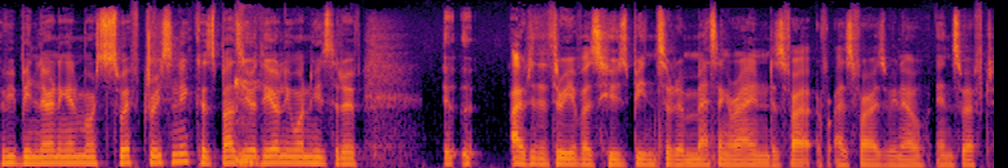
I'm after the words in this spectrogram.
have you been learning any more Swift recently? Because Baz, you're the only one who's sort of uh, uh, out of the three of us who's been sort of messing around as far as far as we know in Swift.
